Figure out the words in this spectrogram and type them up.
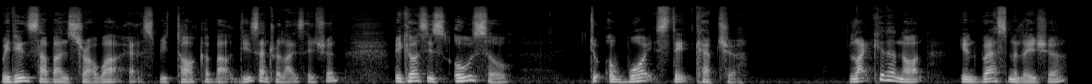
within Sabah and Sarawak as we talk about decentralization? because it's also to avoid state capture. Like it or not, in West Malaysia,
